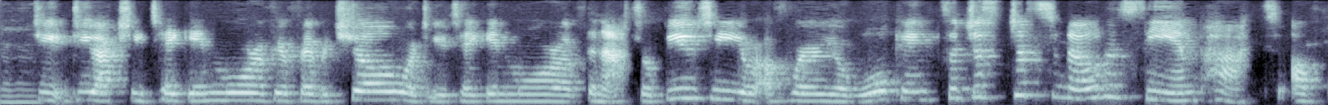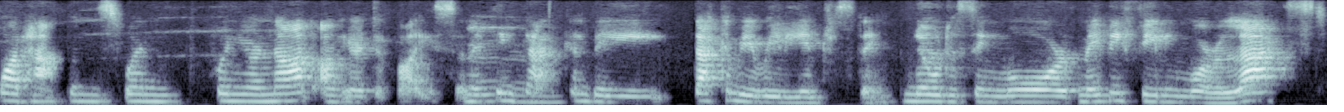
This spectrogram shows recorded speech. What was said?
Mhm. Do you, do you actually take in more of your favorite show, or do you take in more of the natural beauty or of where you're walking? So just just to notice the impact of what happens when when you're not on your device and i think that can be that can be really interesting noticing more maybe feeling more relaxed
